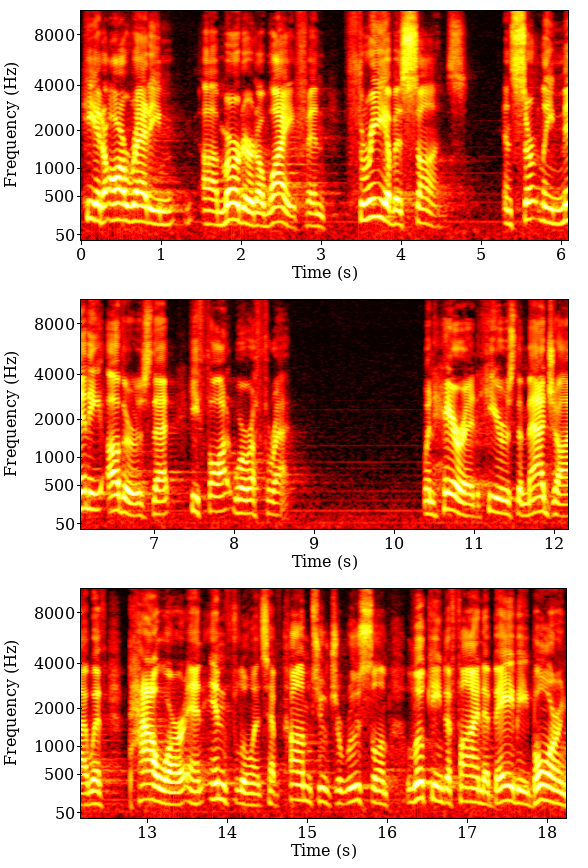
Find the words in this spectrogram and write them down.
he had already uh, murdered a wife and three of his sons, and certainly many others that he thought were a threat. When Herod hears the Magi with power and influence have come to Jerusalem looking to find a baby born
